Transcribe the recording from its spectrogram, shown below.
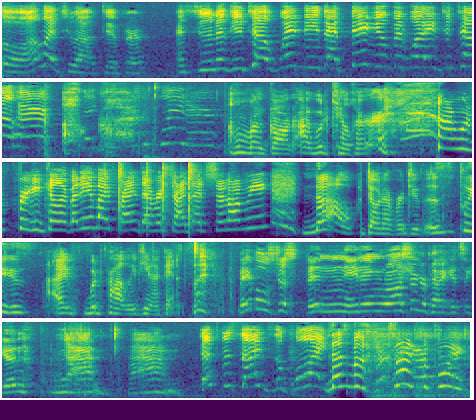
Oh, I'll let you out, Dipper. As soon as you tell Wendy that thing you've been waiting to tell her. Oh, God. later. Oh my god, I would kill her. I would freaking kill her. If any of my friends ever tried that shit on me, no! Don't ever do this, please. I would probably pee my pants. Mabel's just been eating raw sugar packets again. Nom, nom. That's besides the point. That's besides the point.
